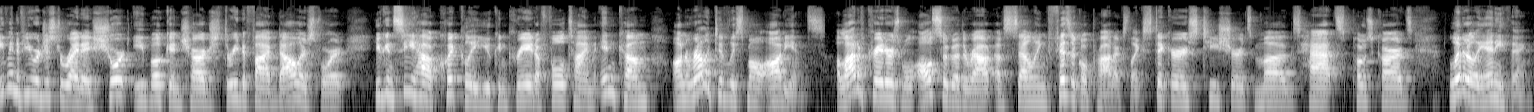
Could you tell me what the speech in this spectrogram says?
Even if you were just to write a short ebook and charge three to five dollars for it, you can see how quickly you can create a full-time income on a relatively small audience. A lot of creators will also go the route of selling physical products like stickers, t-shirts, mugs, hats, postcards, literally anything.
